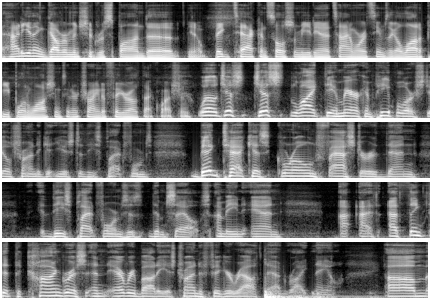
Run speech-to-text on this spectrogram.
how do you think government should respond to, you know, big tech and social media in a time where it seems like a lot of people in Washington are trying to figure out that question? Well, just just like the American people are still trying to get used to these platforms, big tech has grown faster than these platforms themselves. I mean, and I, I think that the Congress and everybody is trying to figure out that right now. Um,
